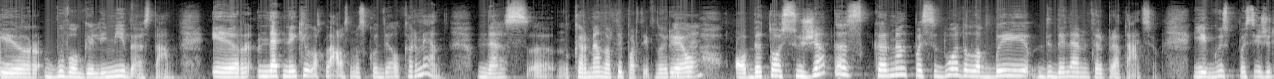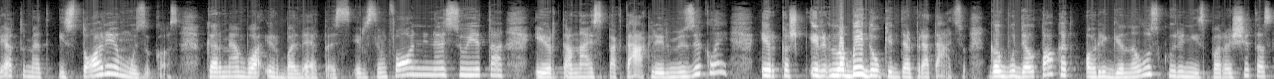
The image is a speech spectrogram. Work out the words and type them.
ir buvo galimybės tam. Ir net nekilo klausimas, kodėl Karmen, nes nu, Karmen ar taip ar taip norėjau, mhm. o be to siužetas Karmen pasiduoda labai dideliam interpretacijom. Jeigu jūs pasižiūrėtumėt istoriją muzikos, Karmen buvo ir baletas, ir simfoninė siuita, ir tenai spektakliai, ir muziklai, ir, kaž... ir labai daug interpretacijų. Galbūt dėl to, kad originalus kūrinys parašytas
